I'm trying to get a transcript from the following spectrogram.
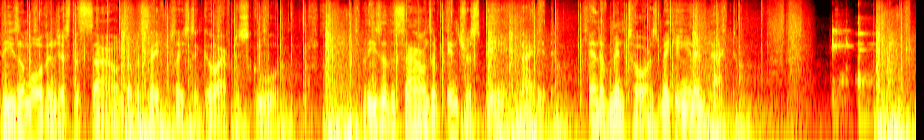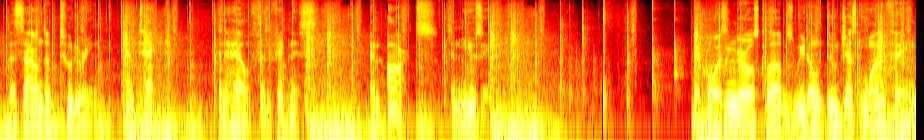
These are more than just the sounds of a safe place to go after school. These are the sounds of interest being ignited and of mentors making an impact. The sounds of tutoring and tech and health and fitness and arts and music. At Boys and Girls Clubs, we don't do just one thing.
